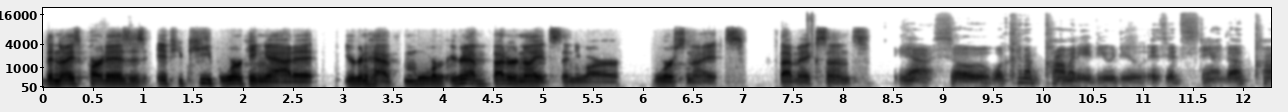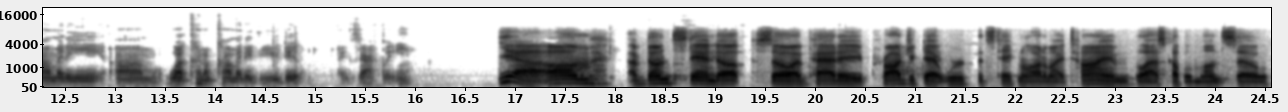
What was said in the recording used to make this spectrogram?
the nice part is is if you keep working at it, you're gonna have more, you're gonna have better nights than you are worse nights. If that makes sense. Yeah, so what kind of comedy do you do? Is it stand-up comedy? Um, what kind of comedy do you do exactly? Yeah, um, I've done stand up, so I've had a project at work that's taken a lot of my time the last couple of months, so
